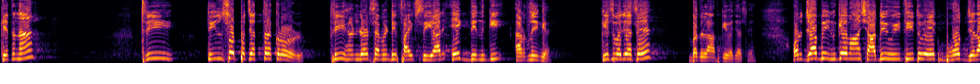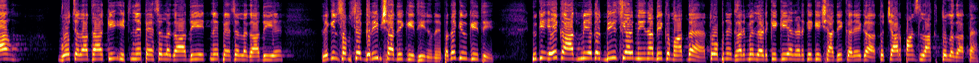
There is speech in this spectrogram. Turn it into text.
कितना? थ्री, तीन सौ पचहत्तर crore, three hundred seventy five C R एक दिन की अर्निंग है। किस वजह से? बदलाव की वजह से। और जब इनके वहाँ शादी हुई थी तो एक बहुत ज़्यादा वो चला था कि इतने पैसे लगा दिए, इतने पैसे लगा दिए। लेकिन सबसे गरीब शादी की थी इन्होंने। पता क्यों की थी? क्योंकि एक आदमी अगर बीस हज़ार महीना भी कमाता है तो अपने घर में लड़की की या लड़के की शादी करेगा तो चार पाँच लाख तो लगाता है।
